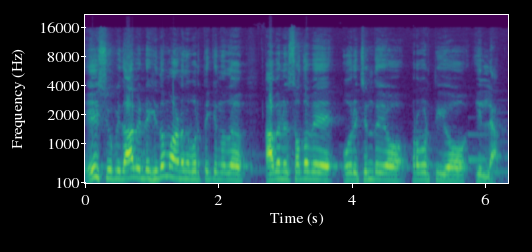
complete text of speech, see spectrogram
യേശു പിതാവിന്റെ ഹിതമാണ് നിവർത്തിക്കുന്നത്. അവന് സ്വതവേ ഒരു ചിന്തയോ പ്രവൃത്തിയോ ഇല്ല.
